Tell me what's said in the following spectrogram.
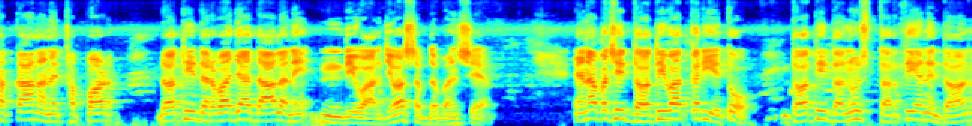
થકાન અને થપ્પડ ડથી દરવાજા, દાલ અને દીવાર જેવા શબ્દ બનશે. એના પછી ધથી વાત કરીએ તો ધથી ધનુષ, ધરતી અને ધન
